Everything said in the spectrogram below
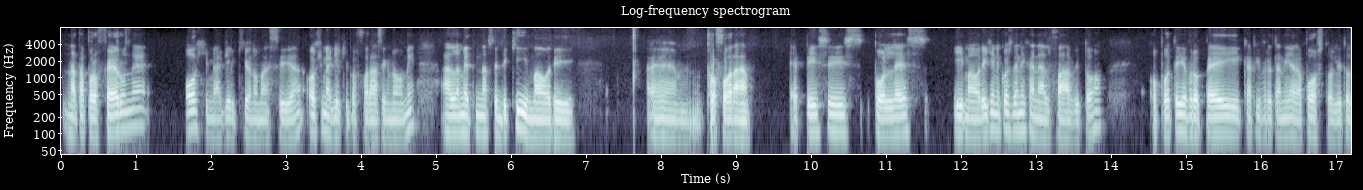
να τα προφέρουν όχι με αγγλική ονομασία, όχι με αγγλική προφορά, συγγνώμη, αλλά με την αυθεντική μαωρή ε, προφορά. Επίσης, πολλές... Οι Μαωροί γενικώς δεν είχαν αλφάβητο, οπότε οι Ευρωπαίοι, κάποιοι Βρετανοί Απόστολοι το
